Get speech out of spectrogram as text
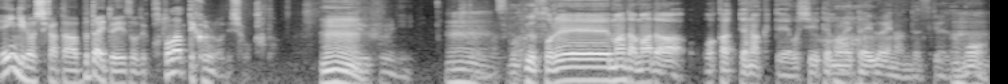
演技の仕方は舞台と映像で異なってくるのでしょうかう。というんふうにうん。ますが。僕、それ、まだまだ分かってなくて教えてもらいたいぐらいなんですけれども、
